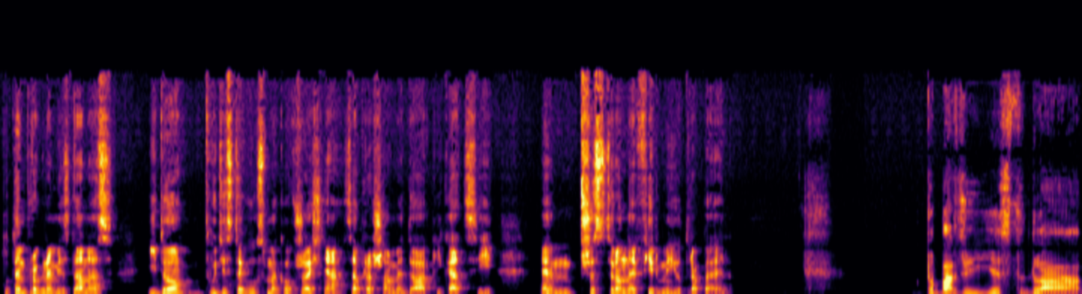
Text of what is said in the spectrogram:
to ten program jest dla nas i do 28 września zapraszamy do aplikacji em, przez stronę firmy jutra.pl. To bardziej jest dla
